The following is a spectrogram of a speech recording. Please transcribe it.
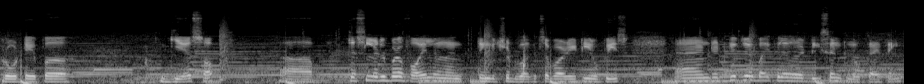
pro taper gear soft just a little bit of oil and I think it should work. It's about 80 rupees and it gives your bike a decent look, I think.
